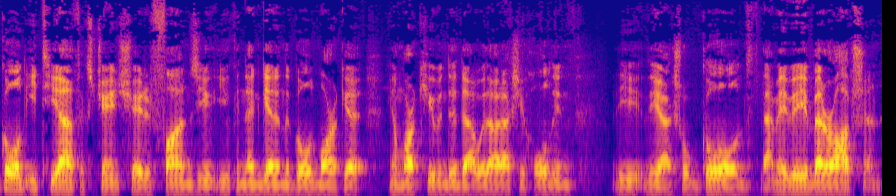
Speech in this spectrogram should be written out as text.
gold ETF, exchange traded funds. You you can then get in the gold market. You know, Mark Cuban did that without actually holding the the actual gold. That may be a better option.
